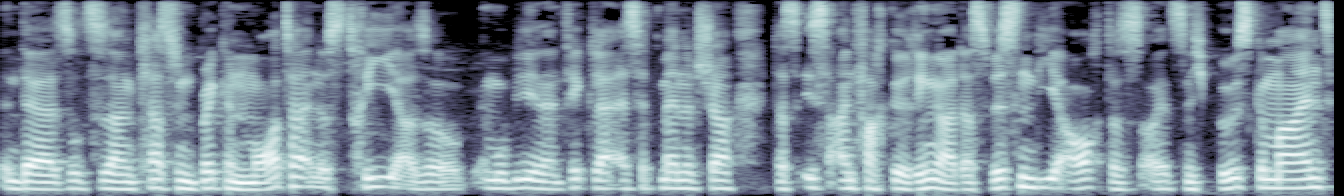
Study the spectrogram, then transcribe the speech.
in der sozusagen klassischen Brick-and-Mortar-Industrie, also Immobilienentwickler, Asset Manager, das ist einfach geringer. Das wissen die auch. Das ist auch jetzt nicht bös gemeint.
